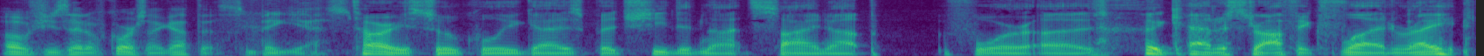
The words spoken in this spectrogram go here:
"Oh, she said, of course, I got this." It's a big yes. Tari's so cool, you guys, but she did not sign up for a, a catastrophic flood, right?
